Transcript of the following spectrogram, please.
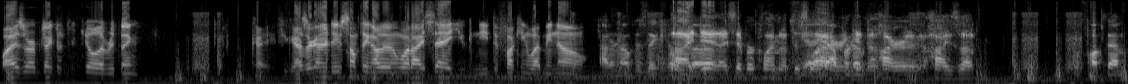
Why is our objective to kill everything? Okay, if you guys are gonna do something other than what I say, you need to fucking let me know. I don't know because they killed. I uh, did. I said we're climbing up this yeah, ladder and getting the higher highs up. Fuck them.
